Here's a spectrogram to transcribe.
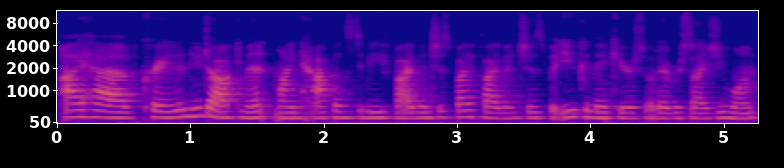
I have created a new document. Mine happens to be 5 inches by 5 inches, but you can make yours whatever size you want.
